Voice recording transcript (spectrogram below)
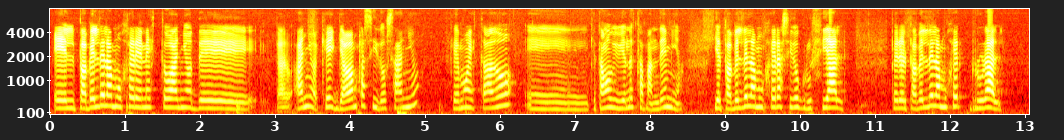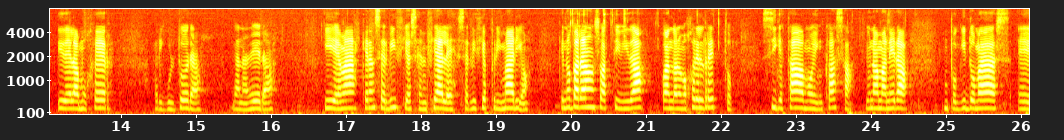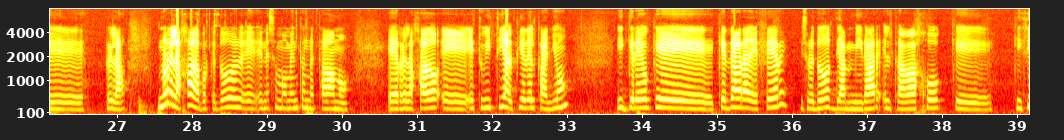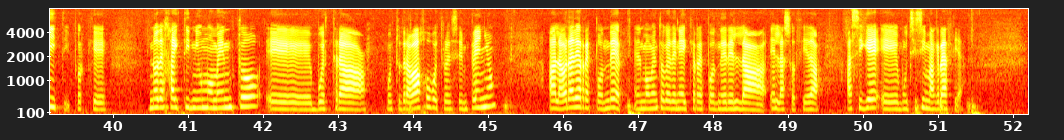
el papel de la mujer en estos años de... Claro, años, es que ya van casi dos años que hemos estado, eh, que estamos viviendo esta pandemia. Y el papel de la mujer ha sido crucial, pero el papel de la mujer rural y de la mujer agricultora, ganadera, y demás, que eran servicios esenciales, servicios primarios, que no pararon su actividad cuando a lo mejor el resto sí que estábamos en casa de una manera un poquito más, eh, no relajada, porque todos eh, en ese momento no estábamos relajados, estuviste al pie del cañón y creo que, es de agradecer y sobre todo de admirar el trabajo que, que hicisteis, porque no dejáis ni un momento vuestra, vuestro trabajo, vuestro desempeño a la hora de responder, en el momento que teníais que responder en la, en la sociedad. Así que muchísimas gracias.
